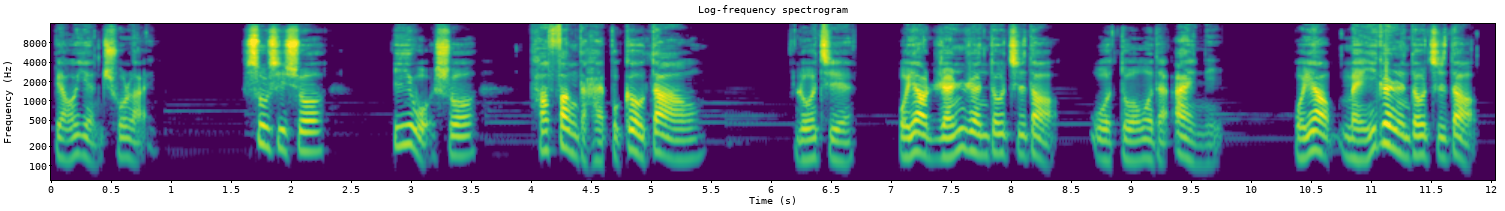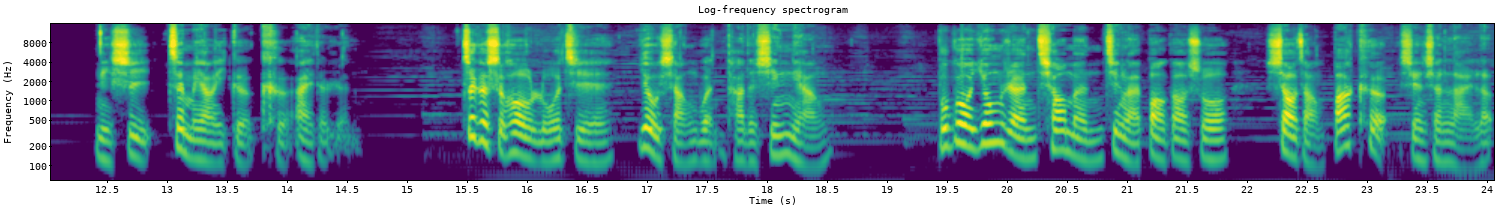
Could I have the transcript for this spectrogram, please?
表演出来。”素系说：“依我说，他放的还不够大哦。”罗杰：“我要人人都知道我多么的爱你。”我要每一个人都知道你是这么样一个可爱的人。这个时候，罗杰又想吻他的新娘，不过佣人敲门进来报告说，校长巴克先生来了。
